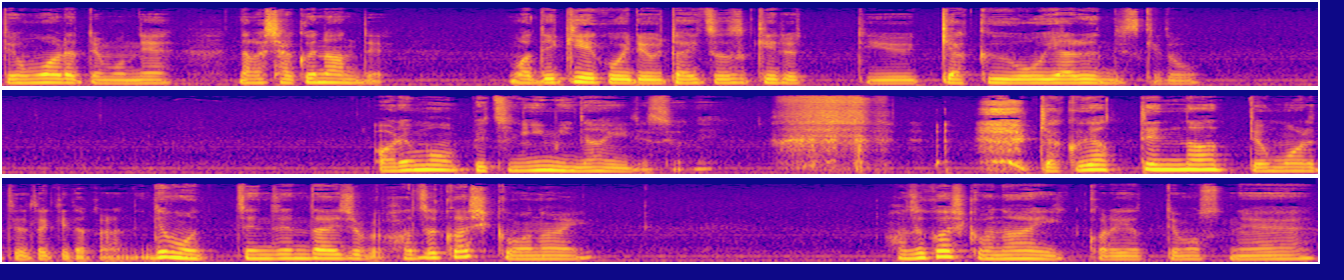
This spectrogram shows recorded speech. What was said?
て思われてもねなんか尺なんで、まあ、でけえ声で歌い続けるってていう逆をやるんですけどあれも別に意味ないですよね。逆やってんなって思われてるだけだからね。でも全然大丈夫。恥ずかしくはない。恥ずかしくはないからやってますね。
